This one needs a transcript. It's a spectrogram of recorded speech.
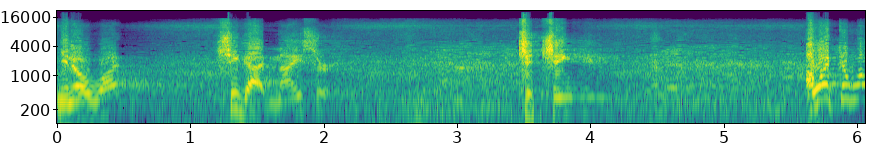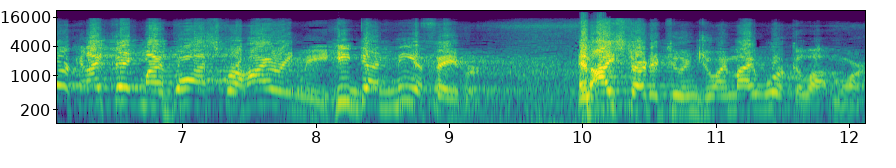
You know what? She got nicer. Cha-chink. I went to work and I thanked my boss for hiring me. He'd done me a favor. And I started to enjoy my work a lot more.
